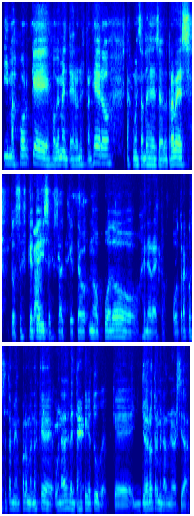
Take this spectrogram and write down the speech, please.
Y más porque, obviamente, eres un extranjero, estás comenzando desde cero otra vez. Entonces, ¿qué claro. te dice? O sea, que te, no puedo generar esto. Otra cosa también, por lo menos, que una desventaja que yo tuve, que yo no terminé la universidad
